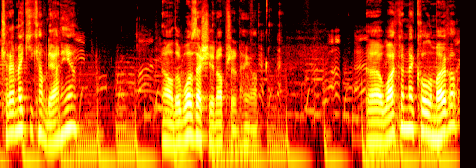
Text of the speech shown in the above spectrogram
can I make you come down here? Oh, there was actually an option. Hang on. Uh, why couldn't I call them over?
